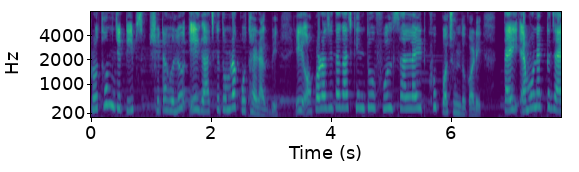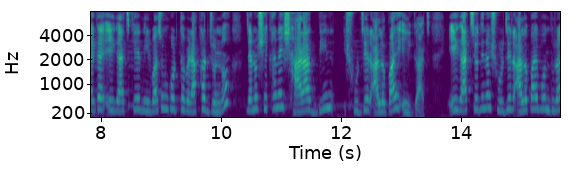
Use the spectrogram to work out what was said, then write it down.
প্রথম যে টিপস, সেটা হলো এই গাছকে তোমরা কোথায় রাখবে? এই অপরাজিতা গাছ কিন্তু ফুল সানলাইট খুব পছন্দ করে। তাই এমন একটা জায়গায় এই গাছকে নির্বাচন করতে হবে রাখার জন্য, যেন সেখানে সারা দিন সূর্যের আলো পায় এই গাছ। এই গাছ যদি না সূর্যের আলো পায় বন্ধুরা,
